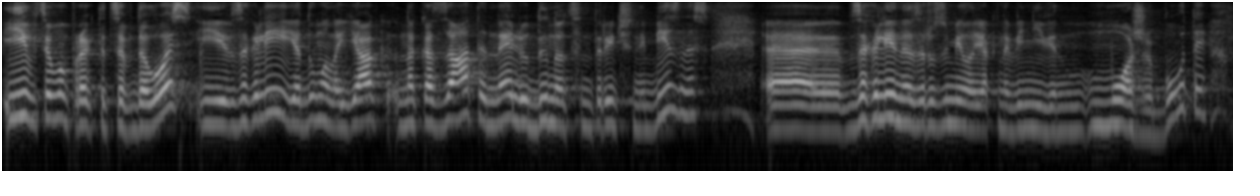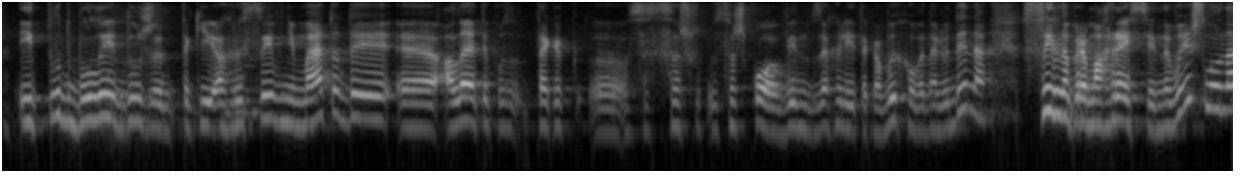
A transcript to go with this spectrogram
І в цьому проєкті це вдалося. І взагалі я думала, як наказати не людиноцентричний бізнес. Е, взагалі не зрозуміла, як на війні він може бути. І тут були дуже такі агресивні методи, е, але, типу, так як е, Сашко, він взагалі така вихована людина, сильно прям агресії не вийшло у нас,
